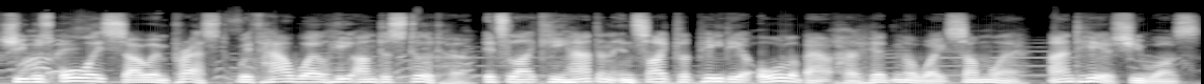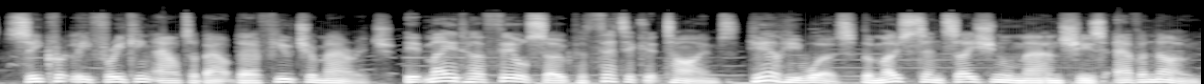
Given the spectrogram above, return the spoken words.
She was always so impressed with how well he understood her. It's like he had an encyclopedia all about her hidden away somewhere. And here she was, secretly freaking out about their future marriage. It made her feel so pathetic at times. Here he was, the most sensational man she's ever known,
